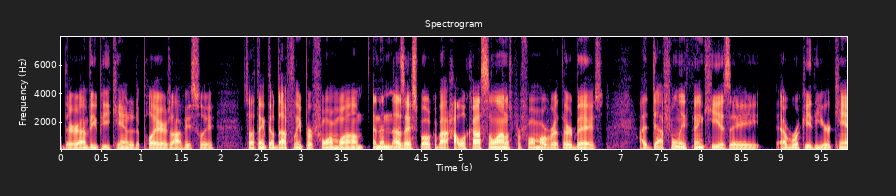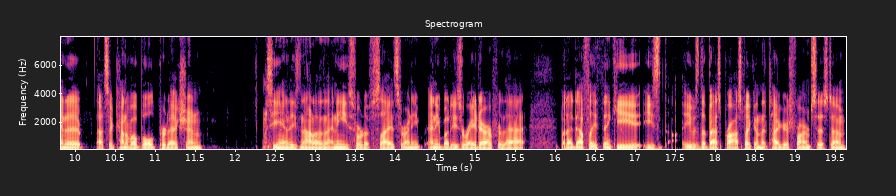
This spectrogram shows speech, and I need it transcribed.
they're MVP candidate players, obviously. So I think they'll definitely perform well. And then, as I spoke about, how will Castellanos perform over at third base? I definitely think he is a, a rookie of the year candidate. That's a kind of a bold prediction. Seeing he's not on any sort of sites or any anybody's radar for that, but I definitely think he he's he was the best prospect in the Tigers farm system,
